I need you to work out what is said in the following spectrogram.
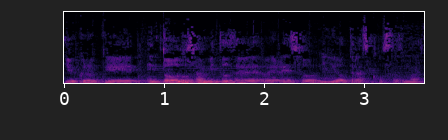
yo creo que en todos los ámbitos debe de haber eso y otras cosas más,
